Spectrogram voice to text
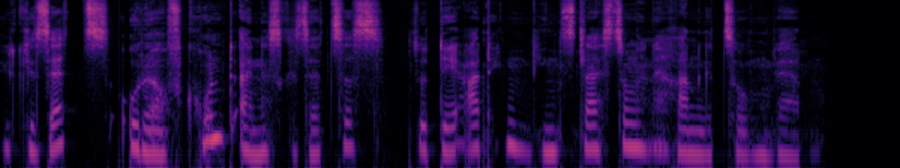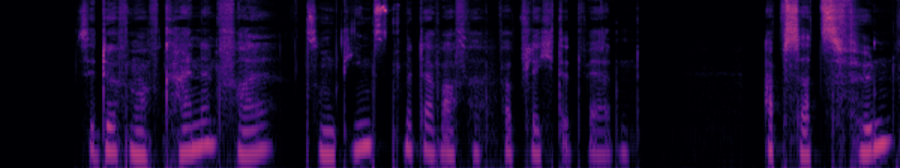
durch Gesetz oder aufgrund eines Gesetzes zu derartigen Dienstleistungen herangezogen werden. Sie dürfen auf keinen Fall zum Dienst mit der Waffe verpflichtet werden. Absatz 5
